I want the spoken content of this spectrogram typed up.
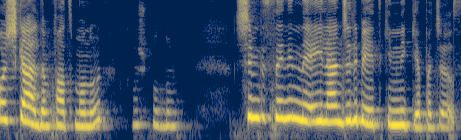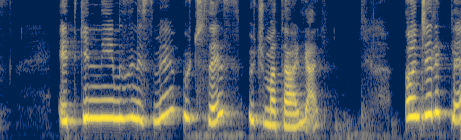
Hoş geldin Fatma Nur. Hoş buldum. Şimdi seninle eğlenceli bir etkinlik yapacağız. Etkinliğimizin ismi 3 ses, 3 materyal. Öncelikle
